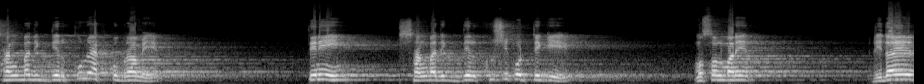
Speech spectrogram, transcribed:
সাংবাদিকদের কোনো এক প্রোগ্রামে তিনি সাংবাদিকদের খুশি করতে গিয়ে মুসলমানের হৃদয়ের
